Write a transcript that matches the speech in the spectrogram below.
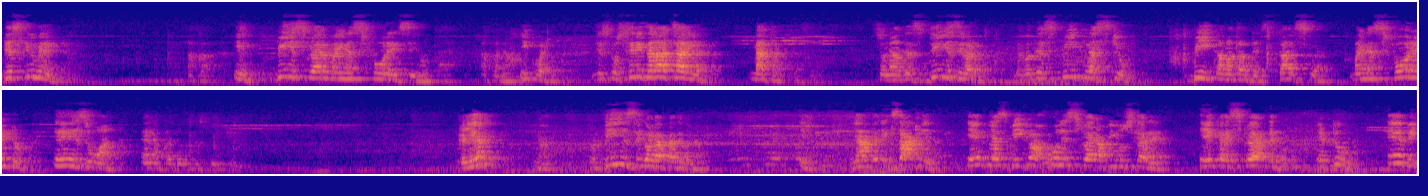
डिस्क्रिमिनेट आपका ये b square minus four a c होता है। आपका नाम इक्वल जिसको Sridharacharya method so now this d is equal देखो this p plus q b का मतलब दिस का square minus four into a is one and आपका देखो दिस पी क्लियर तो डी इज़ इक्वल आपका देखो ना यहाँ पे एग्जैक्टली ए प्लस बी का होल स्क्वायर आप यूज़ कर। रहे हैं ए का स्क्वायर देखो, ये टू ए बी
